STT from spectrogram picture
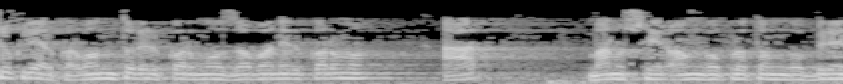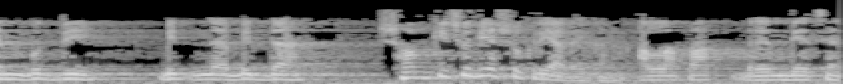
শুক্রিয়ার কর্ম, অন্তরের কর্ম, জবানের কর্ম, আর মানুষের অঙ্গ প্রত্যঙ্গ, ব্রেন, বুদ্ধি, বিদ্যা সবকিছু দিয়ে শুক্রিয়া আদায় করেন আল্লাহ পাক ব্রেন দিয়েছেন,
